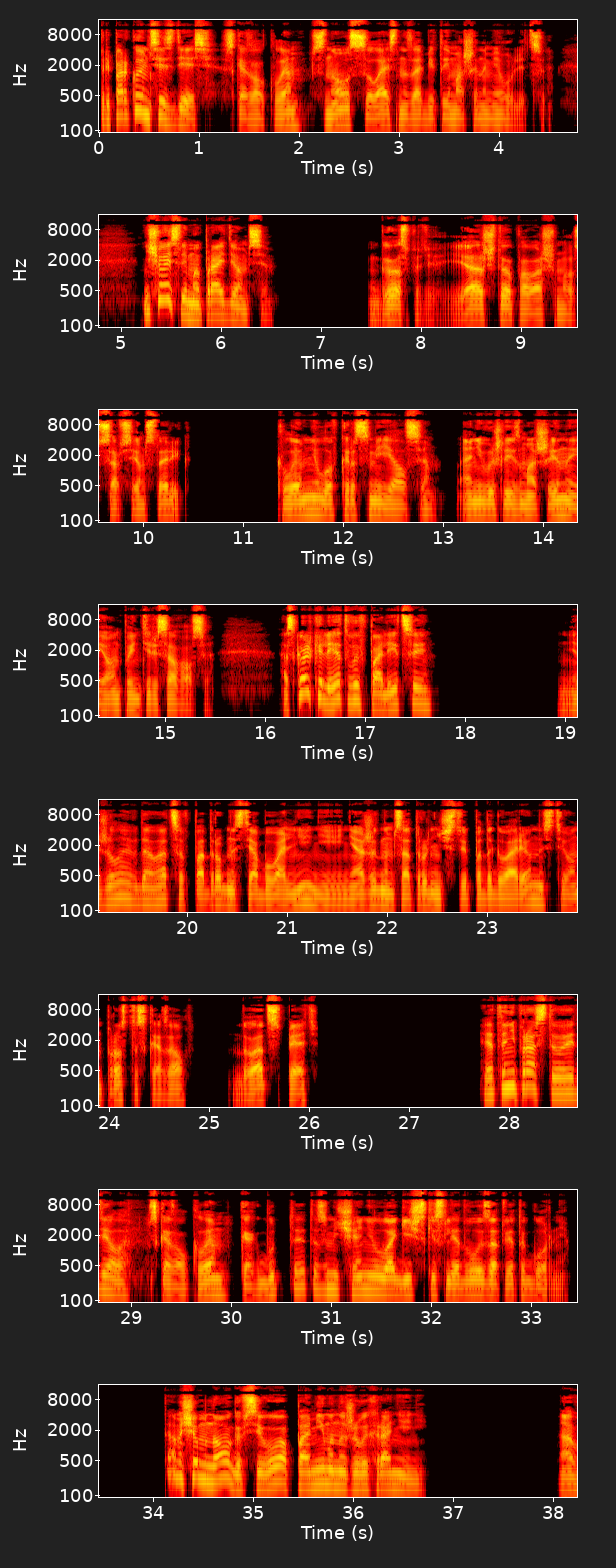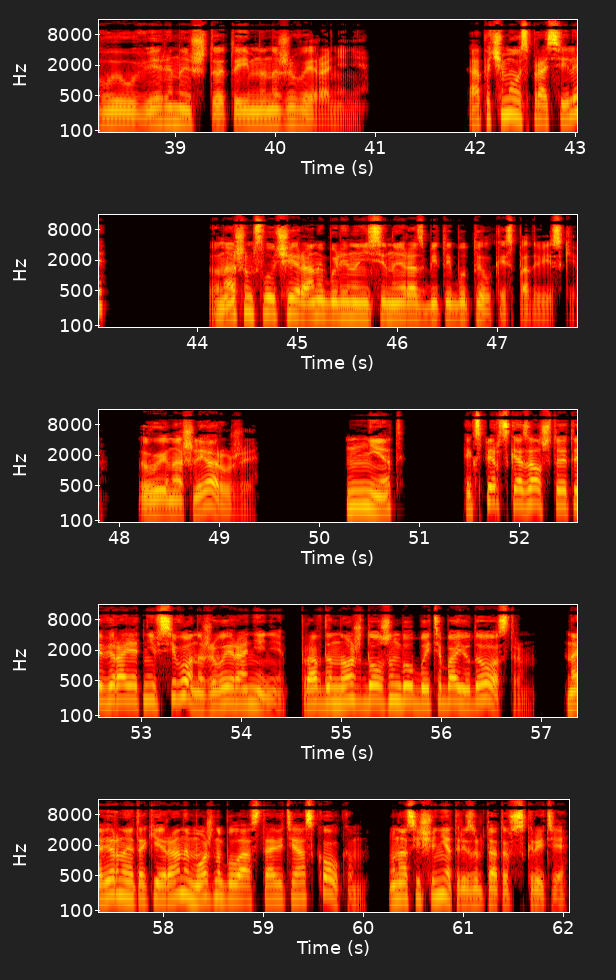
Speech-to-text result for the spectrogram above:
«Припаркуемся здесь», — сказал Клэм, снова ссылаясь на забитые машинами улицы. «Ничего, если мы пройдемся?» «Господи, я что, по-вашему, совсем старик?» Клэм неловко рассмеялся. Они вышли из машины, и он поинтересовался. «А сколько лет вы в полиции?» Не желая вдаваться в подробности об увольнении и неожиданном сотрудничестве по договоренности, он просто сказал «двадцать пять». «Это непростое дело», — сказал Клэм, как будто это замечание логически следовало из ответа Горни. «Там еще много всего, помимо ножевых ранений». «А вы уверены, что это именно ножевые ранения?» «А почему вы спросили?» «В нашем случае раны были нанесены разбитой бутылкой из-под виски. Вы нашли оружие?» «Нет. Эксперт сказал, что это, вероятнее всего, ножевые ранения. Правда, нож должен был быть обоюдоострым. Наверное, такие раны можно было оставить и осколком. У нас еще нет результатов вскрытия.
